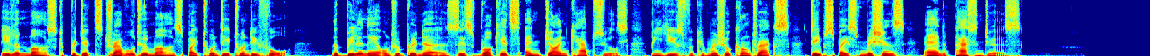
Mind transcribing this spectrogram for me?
Elon Musk predicts travel to Mars by 2024. The billionaire entrepreneur sees rockets and giant capsules being used for commercial contracts, deep space missions, and passengers.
